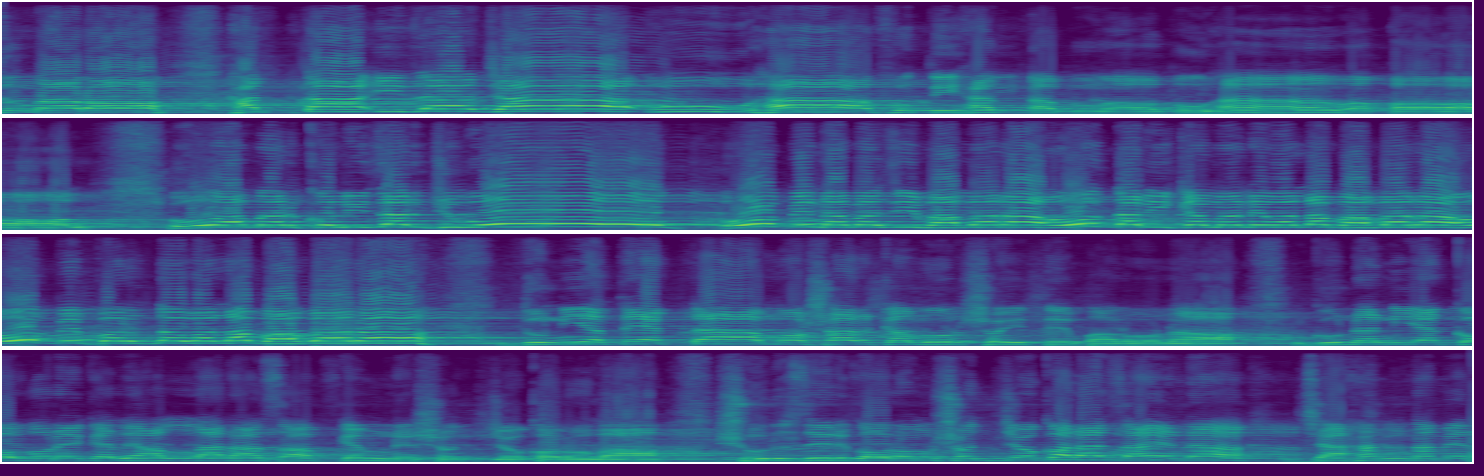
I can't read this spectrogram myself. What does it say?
জুমারা হাত্তা ইযা জাউহা ফুতিহাত আবওয়াবুহা ওয়া ক্বাল। ও আমার কলিজার যুবক, ও বেনামাজি বাবারা, ও দাড়ি কামানেওয়ালা বাবারা, ও বেপর্দাওয়ালা বাবারা, দুনিয়াতে একটা মশার কামড় সইতে পারো না। গুনা নিয়ে কবরে গেলে আল্লাহর আজাব কেমনে সহ্য করবা? সূর্যের গরম সহ্য করা যায় না। জাহান নামের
